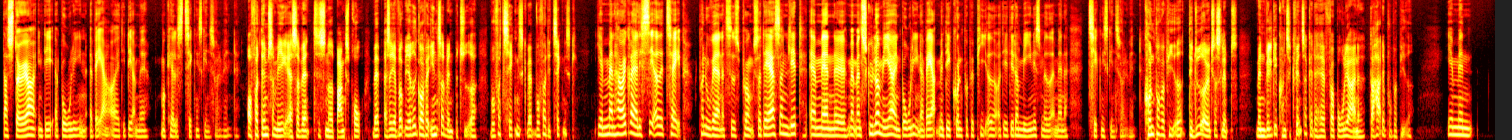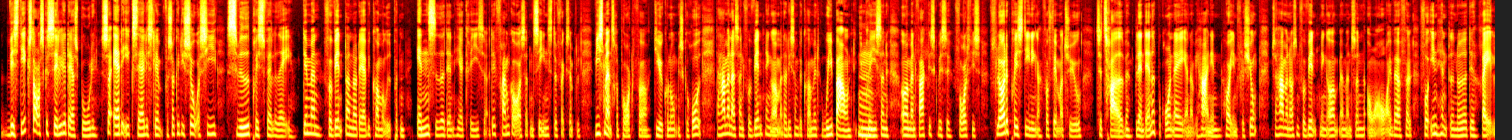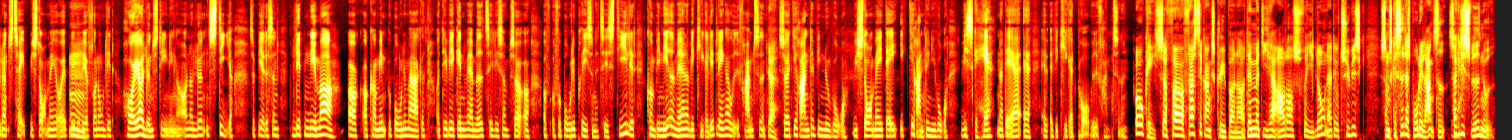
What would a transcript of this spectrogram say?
der er større end det, at boligen er værd, og at de dermed må kaldes teknisk insolvente. Og for dem, som ikke er så vant til sådan noget banksprog, hvad, altså jeg, jeg ved godt, hvad insolvent betyder. Hvorfor teknisk? Hvad, hvorfor er det teknisk? Jamen, man har jo ikke realiseret et tab på nuværende tidspunkt, så det er sådan lidt, at man, øh, man skylder mere end boligen er værd, men det er kun på papiret, og det er det, der menes med, at man er teknisk insolvent. Kun på papiret? Det lyder jo ikke så slemt. Men hvilke konsekvenser kan det have for boligejerne, der har det på papiret? Jamen, hvis de ikke står og skal sælge deres bolig, så er det ikke særlig slemt, for så kan de så at sige svede prisfaldet af. Det man forventer, når det er, at vi kommer ud på den anden side af den her krise, og det fremgår også af den seneste, for eksempel vismandsrapport for de økonomiske råd, der har man altså en forventning om, at der ligesom vil komme et rebound i mm. priserne, og at man faktisk vil se forholdsvis flotte prisstigninger fra 25 til 30, blandt andet på grund af, at når vi har en, en høj inflation, så har man også en forventning om, at man sådan over år i hvert fald får indhentet noget af det regel lønstab, vi står med i øjeblikket, mm. ved at få nogle lidt højere lønstigninger. Og når lønnen stiger, så bliver det sådan lidt nemmere at, at komme ind på boligmarkedet, og det vil igen være med til ligesom så at, at, at få boligpriserne til at stige lidt, kombineret med, når vi kigger lidt længere ud i fremtiden, ja. så er de renteniveauer, vi står med i dag, ikke de renteniveauer, vi skal have, når det er, at, at vi kigger et par år ud i fremtiden. Okay, så for førstegangskøberne og dem med de her afdragsfrie lån, er det jo typisk, som skal sidde i deres bolig i lang tid, så ja. kan de svede den ud.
